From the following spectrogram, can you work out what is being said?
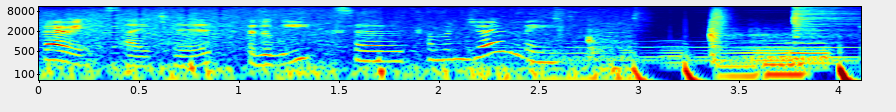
very excited for the week, so come and join me.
